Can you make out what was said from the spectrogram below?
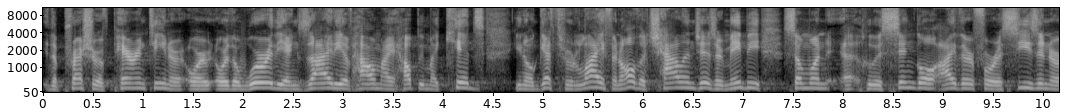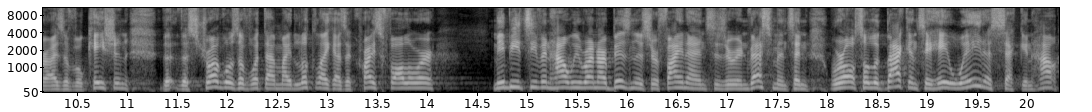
the pressure of parenting or, or, or the worry, the anxiety of how am I helping my kids, you know, get through life and all the challenges, or maybe someone uh, who is single either for a season or as a vocation, the, the struggles of what that might look like as a Christ follower. Maybe it's even how we run our business or finances or investments. And we're also look back and say, hey, wait a second, how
